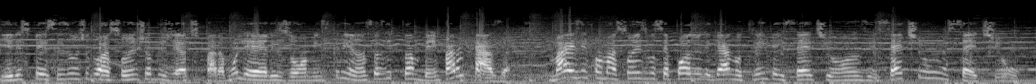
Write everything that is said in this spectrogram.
E eles precisam de doações de objetos para mulheres, homens, crianças e também para casa. Mais informações você pode ligar no 3711 7171.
